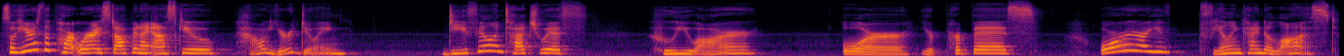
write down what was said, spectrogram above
So here's the part where I stop and I ask you how you're doing. Do you feel in touch with who you are or your purpose? Or are you feeling kind of lost?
